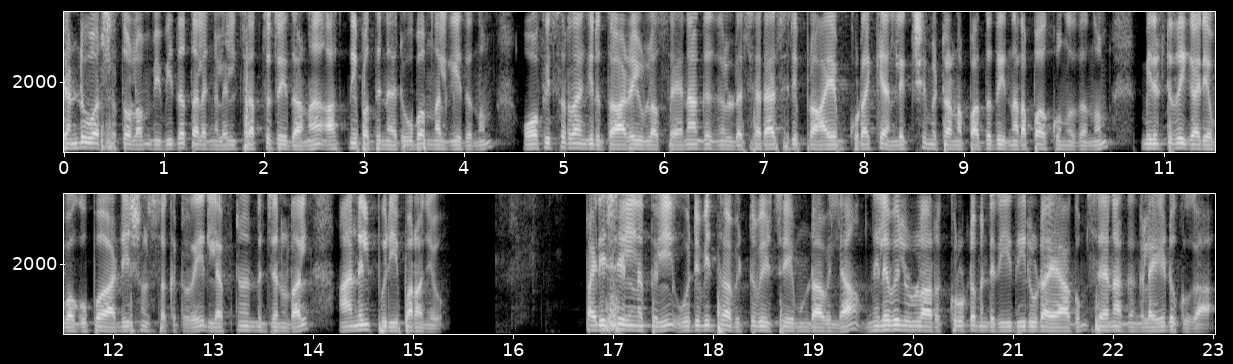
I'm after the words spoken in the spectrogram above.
രണ്ടു വർഷത്തോളം വിവിധ തലങ്ങളിൽ ചർച്ച ചെയ്താണ് അഗ്നിപഥിന് രൂപം നൽകിയതെന്നും ഓഫീസർ റാങ്കിന് താഴെയുള്ള സേനാംഗങ്ങളുടെ ശരാശരി പ്രായം കുറയ്ക്കാൻ ലക്ഷ്യമിട്ടാണ് പദ്ധതി നടപ്പാക്കുന്നതെന്നും മിലിറ്ററി കാര്യ വകുപ്പ് additional secretary lieutenant general Anil Puri പറഞ്ഞു. പരിശീലനത്തിൽ ഒരുവിധ വിട്ടുവീഴ്ചയും ഉണ്ടാവില്ല. നിലവിലുള്ള റിക്രൂട്ട്മെന്റ് രീതിയിലൂടെയാകും സേനാംഗങ്ങളെ എടുക്കുക.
